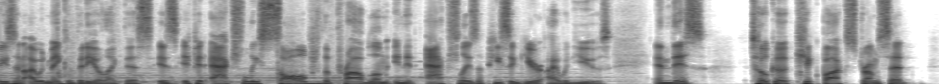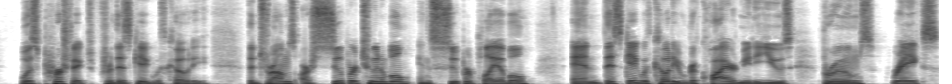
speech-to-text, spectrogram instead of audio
Reason I would make a video like this is if it actually solved the problem and it actually is a piece of gear I would use. And this Toca KickBoxx drum set was perfect for this gig with Cody. The drums are super tunable and super playable. And this gig with Cody required me to use brooms, rakes,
